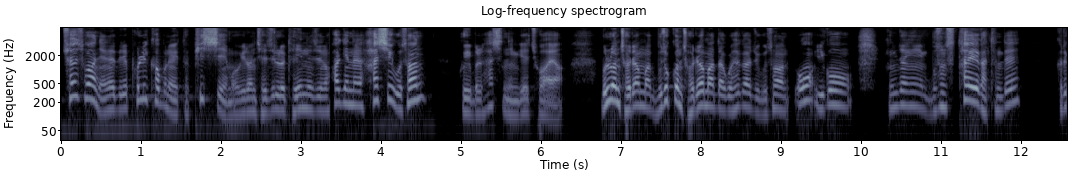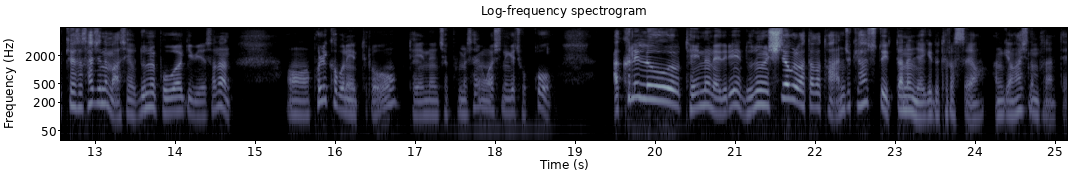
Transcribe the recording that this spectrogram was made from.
최소한 얘네들이 polycarbonate, PC 뭐 이런 재질로 돼 있는지는 확인을 하시고선 구입을 하시는 게 좋아요. 물론 저렴하 무조건 저렴하다고 해가지고선 어 이거 굉장히 무슨 스타일 같은데 그렇게 해서 사지는 마세요. 눈을 보호하기 위해서는 어, polycarbonate로 되어 있는 제품을 사용하시는 게 좋고 아크릴로 돼 있는 애들이 눈을 시력을 갖다가 더 안 좋게 할 수도 있다는 얘기도 들었어요. 안경 하시는 분한테.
